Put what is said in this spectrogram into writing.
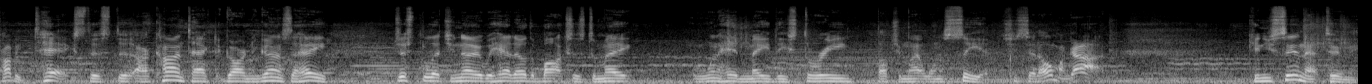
probably text this the, our contact at Garden and Gun and said, hey, just to let you know, we had other boxes to make. We went ahead and made these three. Thought you might want to see it. She said, "Oh my God, can you send that to me?"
